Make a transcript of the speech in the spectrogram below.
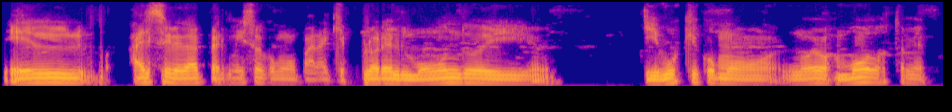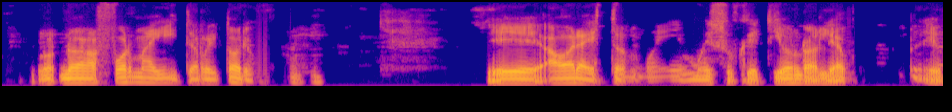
él, a él se le da permiso como para que explore el mundo y y busque como nuevos modos también, nu- nuevas formas y territorios. Eh, ahora esto es muy, muy subjetivo en realidad. Eh,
